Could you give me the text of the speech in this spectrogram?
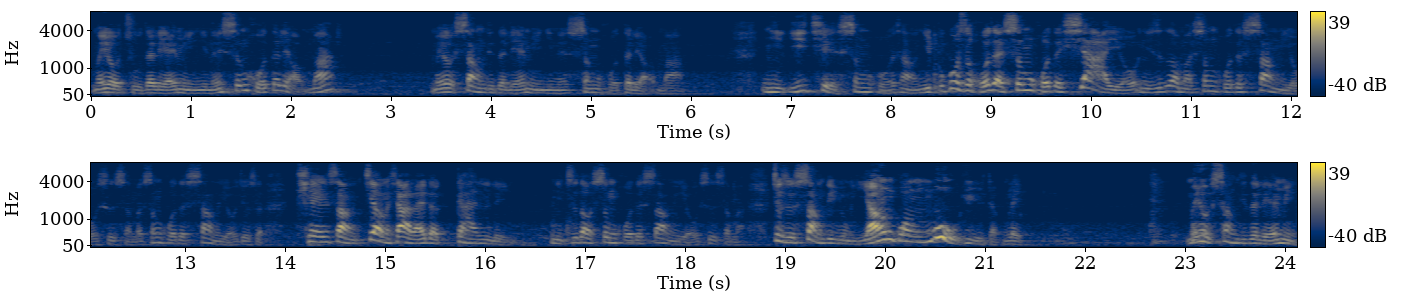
没有主的怜悯，你能生活得了吗？没有上帝的怜悯，你能生活得了吗？你一切生活上，你不过是活在生活的下游，你知道吗？生活的上游是什么？生活的上游就是天上降下来的甘霖。你知道生活的上游是什么？就是上帝用阳光沐浴人类。没有上帝的怜悯，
